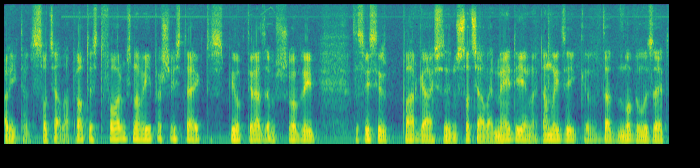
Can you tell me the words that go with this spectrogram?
arī tādas sociālā protesta formas nav īpaši izteiktas, spilgti redzamas šobrīd. Tas viss ir pārgājis uz sociālajiem mēdījiem vai tam līdzīgi, ka tādu mobilizēt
